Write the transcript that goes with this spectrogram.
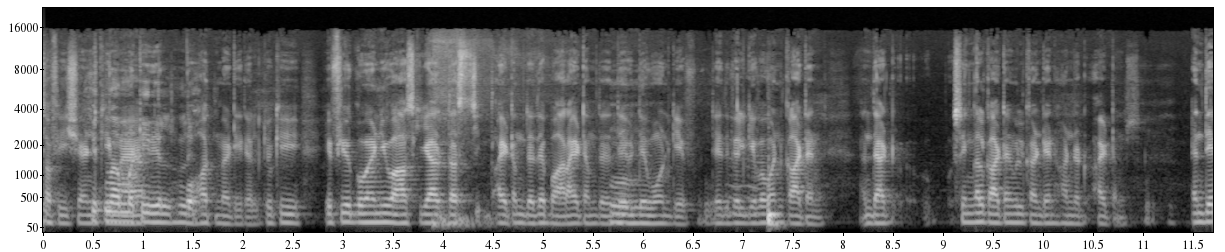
sufficient कि कितना मैं material ले- बहुत मटीरियल क्योंकि if you go and you ask यार दस आइटम दे दे बारह आइटम दे दे they won't give they will give a one carton and that single carton will contain 100 items. And they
